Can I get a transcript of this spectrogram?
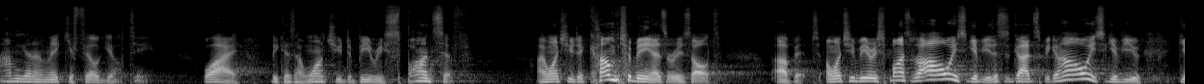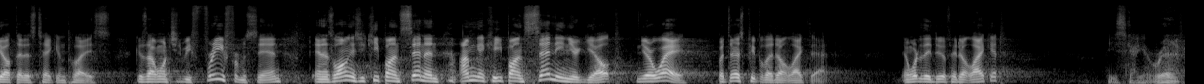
I'm going to make you feel guilty. Why? Because I want you to be responsive. I want you to come to me as a result of it. I want you to be responsible. I'll always give you, this is God speaking, I'll always give you guilt that has taken place because I want you to be free from sin. And as long as you keep on sinning, I'm going to keep on sending your guilt your way. But there's people that don't like that. And what do they do if they don't like it? You just got to get rid of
